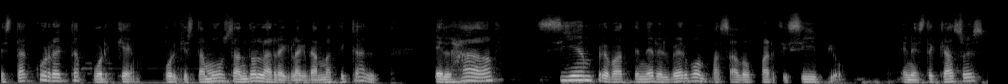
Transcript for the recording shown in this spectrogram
Está correcta. Porque estamos usando la regla gramatical. El have siempre va a tener el verbo en pasado participio. En este caso es,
